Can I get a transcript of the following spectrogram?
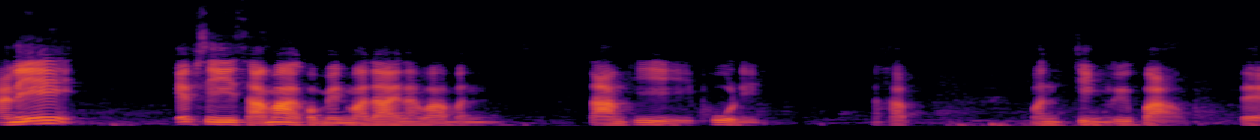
อันนี้ FC สามารถคอมเมนต์มาได้นะว่ามันตามที่พูดนี่นะครับ มันจริงหรือเปล่า แต่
